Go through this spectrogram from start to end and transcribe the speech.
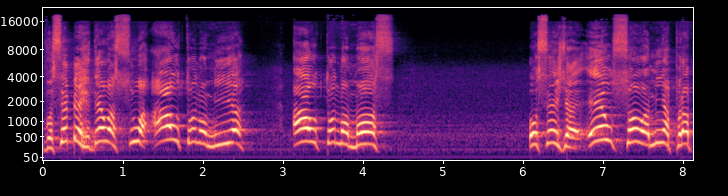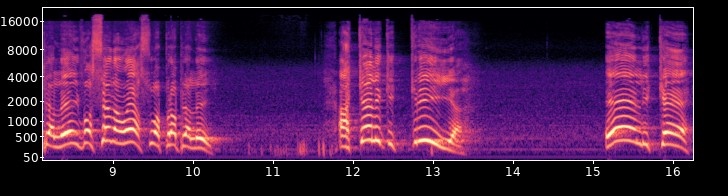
Você perdeu a sua autonomia, autonomós. Ou seja, eu sou a minha própria lei, você não é a sua própria lei. Aquele que cria, ele quer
